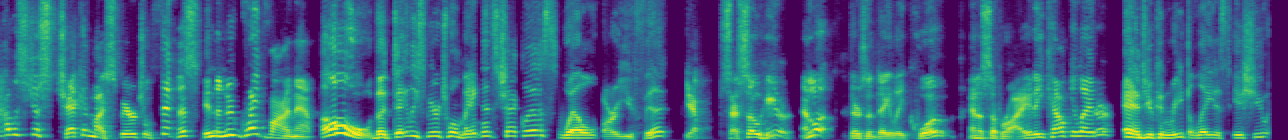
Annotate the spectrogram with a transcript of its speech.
I was just checking my spiritual fitness in the new Grapevine app. Oh, the daily spiritual maintenance checklist? Well, are you fit? Yep, says so here. And look, there's a daily quote and a sobriety calculator. And you can read the latest issue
